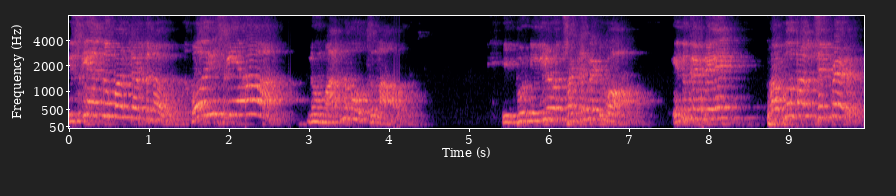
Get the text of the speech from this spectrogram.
ఇస్కియాతో మాట్లాడుతున్నావు. ఓ ఇస్కియా నువ్వు మరణమవుతున్నావు. ఇప్పుడు నీలో చట్ట పెట్టుకో. ఎందుకంటే ప్రభు నాకు చెప్పాడు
